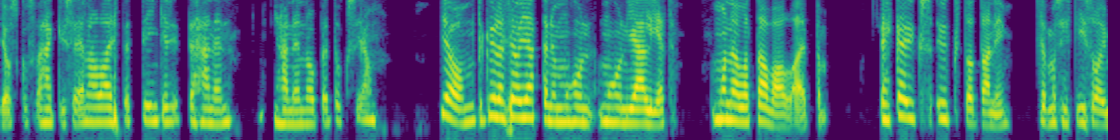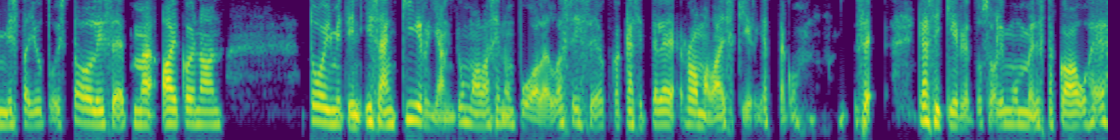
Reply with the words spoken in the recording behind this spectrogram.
joskus vähän kyseenalaistettiinkin sitten hänen, hänen opetuksiaan. Joo, mutta kyllä se on jättänyt muhun, muhun jäljet monella tavalla. Että ehkä yksi, yksi totani, semmoisista isoimmista jutuista oli se, että mä aikoinaan toimitin isän kirjan Jumala sinun puolella, siis se, joka käsittelee roomalaiskirjettä, kun se käsikirjoitus oli mun mielestä kauhea.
